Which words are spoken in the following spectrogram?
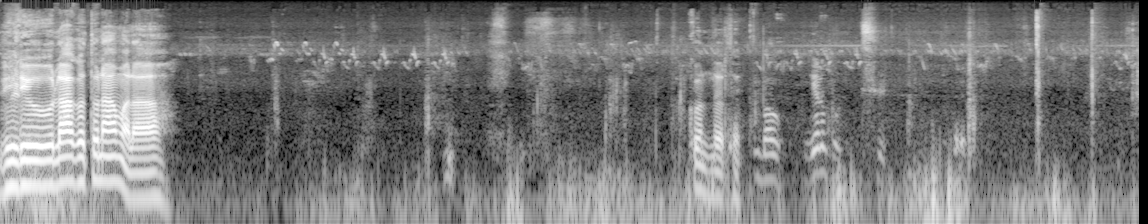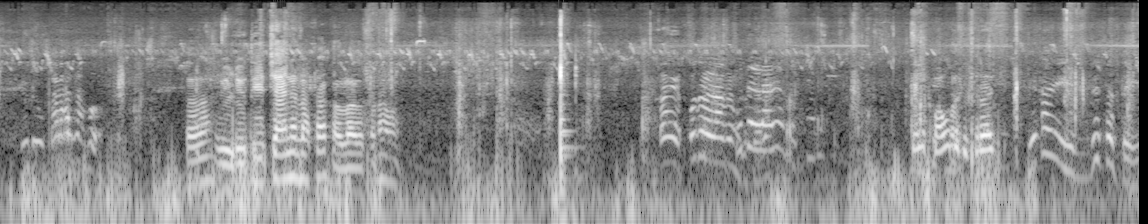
व्हिडिओ लागतो ना आम्हाला. कोण धरत भाऊ गेलो पुढे. व्हिडिओ ते चॅनलला टाकावं लागतो ना काय, कुठं लागलं? त्याला पाहून. हे काय दिसत आहे.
